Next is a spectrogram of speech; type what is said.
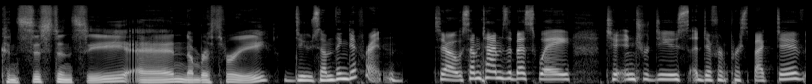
consistency. And number three, do something different. So sometimes the best way to introduce a different perspective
